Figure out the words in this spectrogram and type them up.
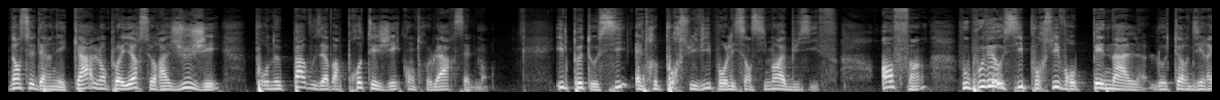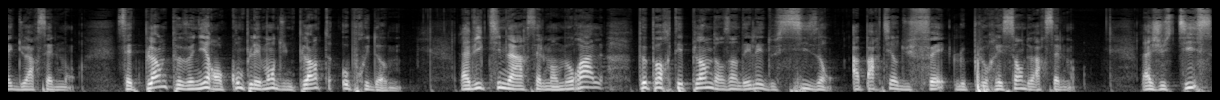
Dans ce dernier cas, l'employeur sera jugé pour ne pas vous avoir protégé contre le harcèlement. Il peut aussi être poursuivi pour licenciement abusif. Enfin, vous pouvez aussi poursuivre au pénal l'auteur direct du harcèlement. Cette plainte peut venir en complément d'une plainte au prud'homme. La victime d'un harcèlement moral peut porter plainte dans un délai de 6 ans à partir du fait le plus récent de harcèlement. La justice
